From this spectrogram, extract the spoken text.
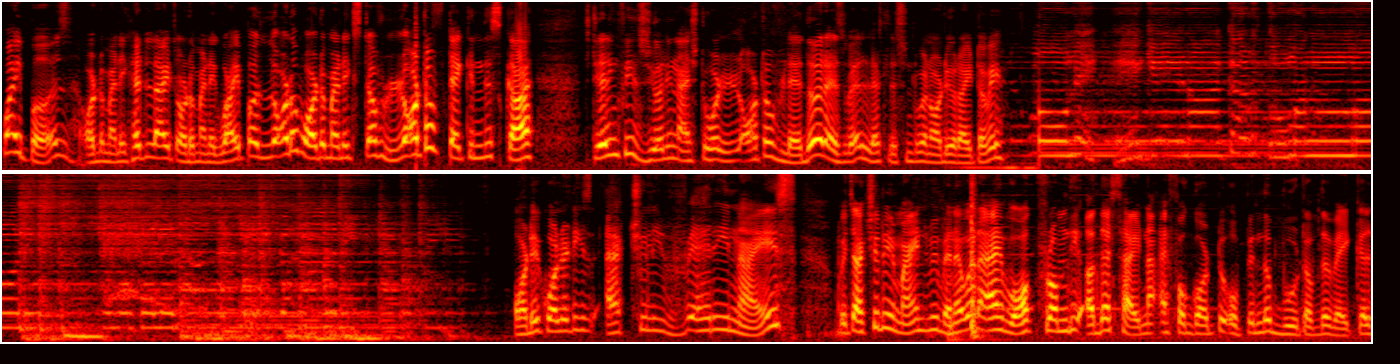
wipers automatic headlights automatic wipers lot of automatic stuff lot of tech in this car steering feels really nice to a lot of leather as well let's listen to an audio right away audio quality is actually very nice which actually reminds me whenever I walk from the other side now I forgot to open the boot of the vehicle.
